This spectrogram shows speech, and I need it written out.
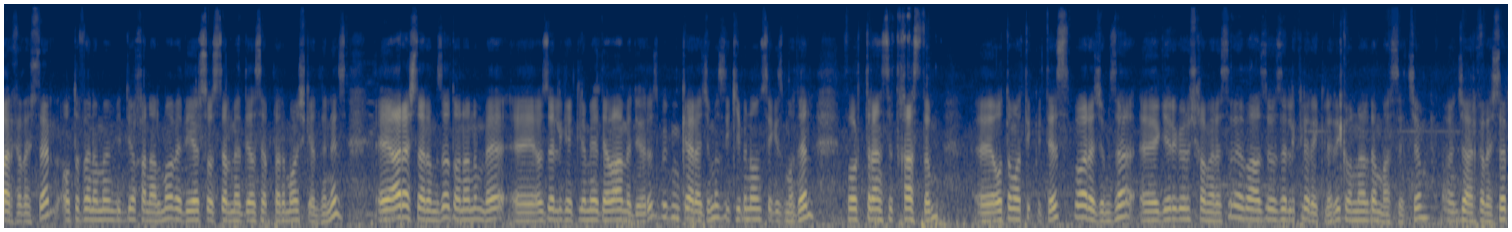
arkadaşlar. Otofenomen video kanalıma ve diğer sosyal medya hesaplarıma hoş geldiniz. Ee, araçlarımıza donanım ve e, özellik eklemeye devam ediyoruz. Bugünkü aracımız 2018 model Ford Transit Custom. e, otomatik vites. Bu aracımıza e, geri görüş kamerası ve bazı özellikler ekledik. Onlardan bahsedeceğim. Önce arkadaşlar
